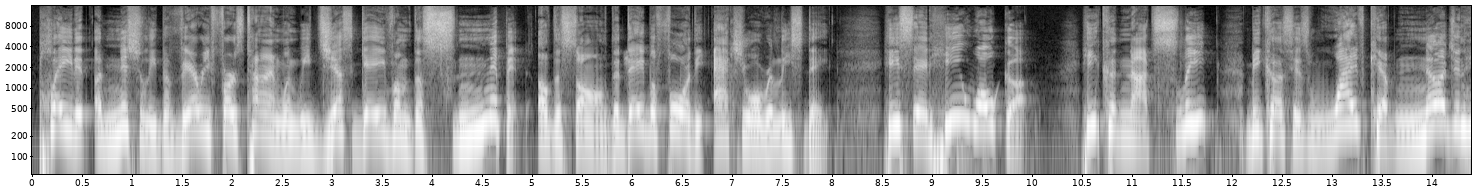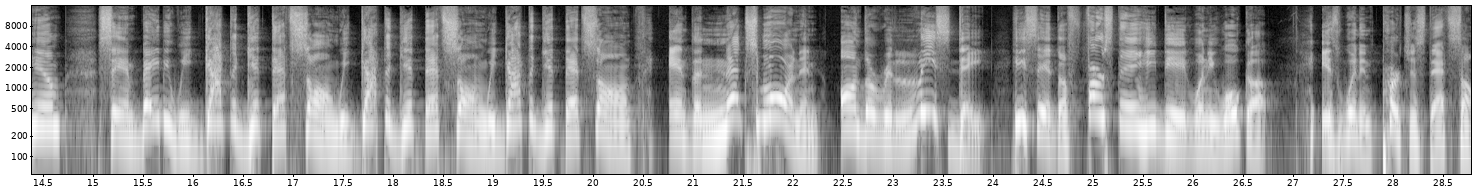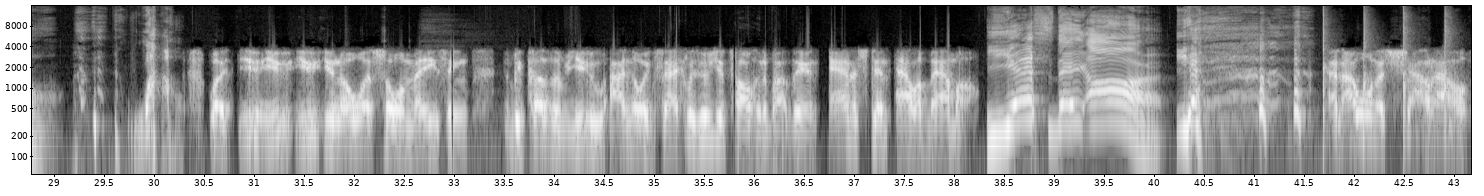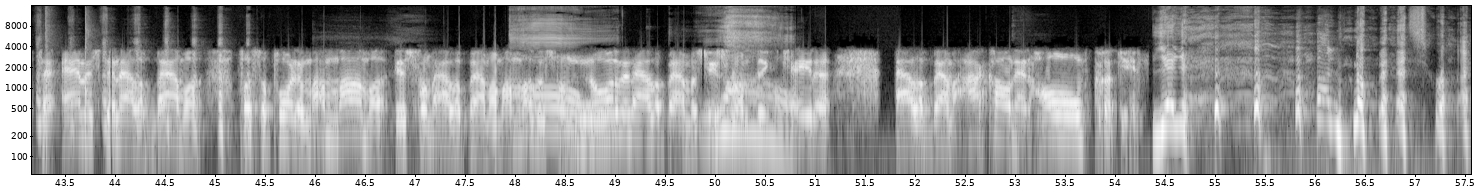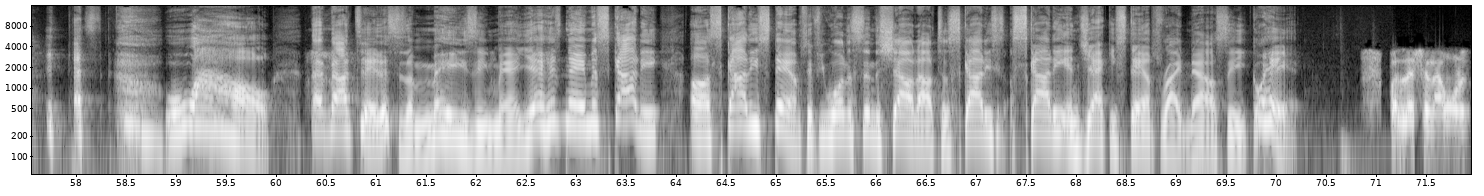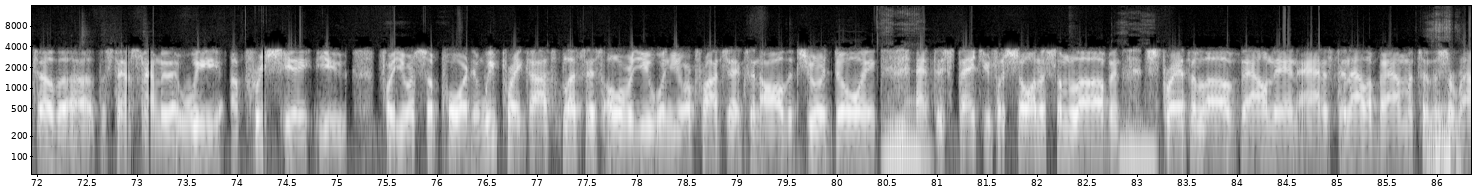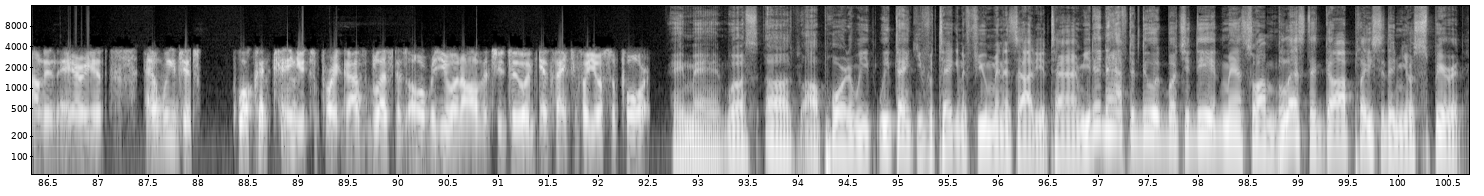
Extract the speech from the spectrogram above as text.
played it initially the very first time when we just gave him the snippet of the song the day before the actual release date. He said he woke up, he could not sleep because his wife kept nudging him, saying, Baby, we got to get that song. We got to get that song. We got to get that song. And the next morning, on the release date, he said the first thing he did when he woke up is went and purchased that song. wow. But you, you, you, you know what's so amazing? Because of you, I know exactly who you're talking about. They're in Anniston, Alabama, Yes, they are. Yeah. and I want to shout out to Anniston, Alabama, for supporting. My mama is from Alabama. My mother's Oh. from Northern Alabama. She's Wow. from Decatur, Alabama. I call that home cooking. Yeah, yeah. I know that's right. That's wow. I- I'll tell you, this is amazing, man. Yeah, his name is Scotty. Uh, Scotty Stamps. If you want to send a shout out to Scotty, Scotty and Jackie Stamps right now, see, go ahead. But listen, I want to tell the uh, the Stamps family that we appreciate you for your support, and we pray God's blessings over you and your projects and all that you are doing. Amen. And just thank you for showing us some love and spread the love down there in Anniston, Alabama, to the surrounding areas. And we just will continue to pray God's blessings over you and all that you do. Again, thank you for your support. Amen. Well, uh, uh, Porter, we, we thank you for taking a few minutes out of your time. You didn't have to do it, but you did, man. So I'm blessed that God placed it in your spirit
